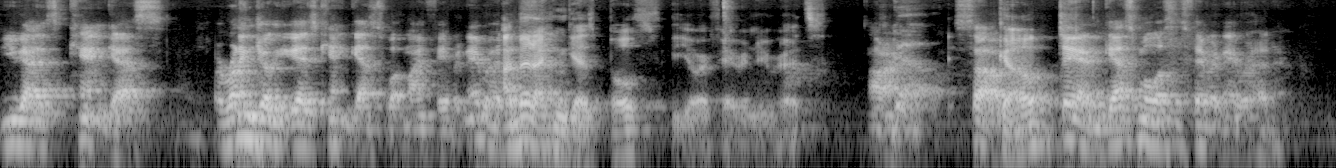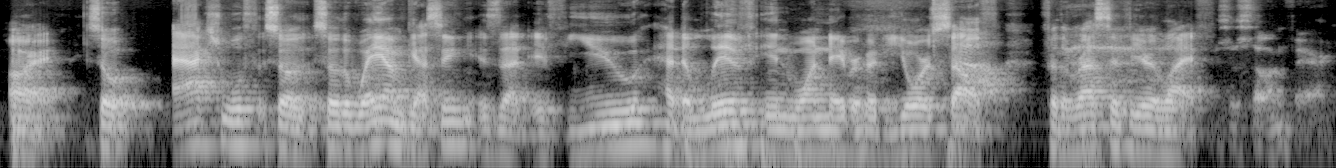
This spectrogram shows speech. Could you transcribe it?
you guys can't guess, a running joke that you guys can't guess what my favorite neighborhood I is. bet I can guess both your favorite neighborhoods. All right. Go. So, Go. Dan, guess Melissa's favorite neighborhood. All right. So actual. So so the way I'm guessing is that if you had to live in one neighborhood yourself ah. for the rest of your life. This is so unfair.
